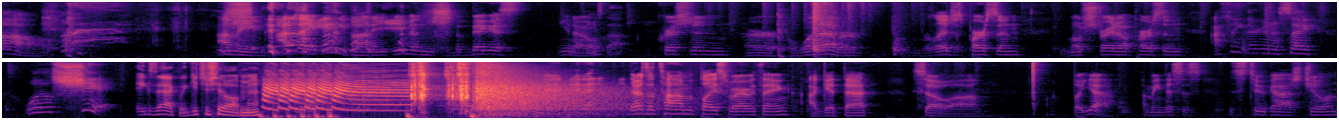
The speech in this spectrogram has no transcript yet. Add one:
oh. I mean, I think anybody, even the biggest, you know, Christian or whatever religious person, most straight up person, I think they're gonna say, "Well, shit." Exactly. Get your shit off, man. And, and it, there's a time and place for everything. I get that. So, uh, but yeah, this is this is two guys chilling.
